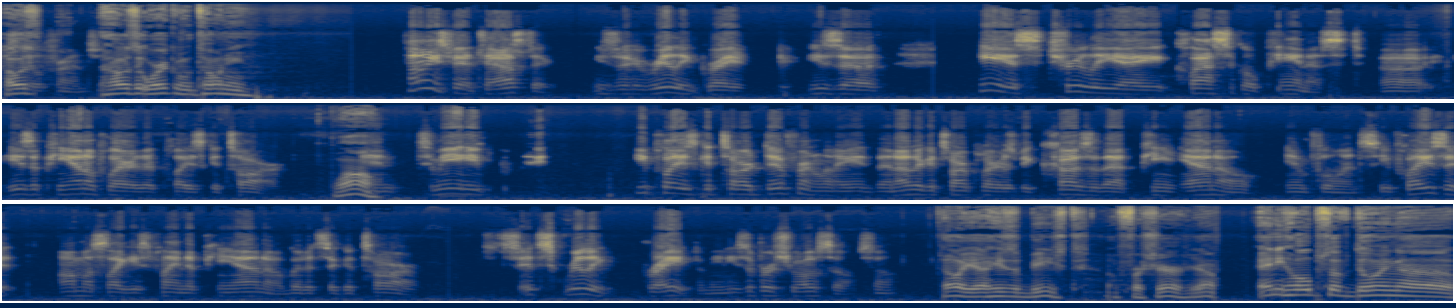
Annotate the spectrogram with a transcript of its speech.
We're How is- still friends. How was it working with Tony? Tony's fantastic. He's a really great. He's a he is truly a classical pianist. Uh, he's a piano player that plays guitar, Wow. and to me, he he plays guitar differently than other guitar players because of that piano influence. He plays it almost like he's playing a piano, but it's a guitar. It's, it's really great. I mean, he's a virtuoso. So Oh yeah, he's a beast for sure. Yeah. Any hopes of doing uh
